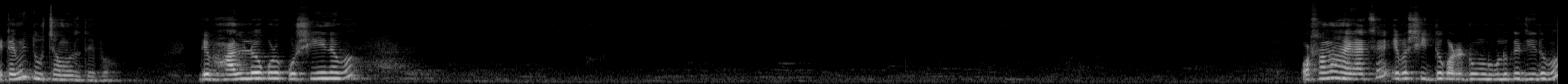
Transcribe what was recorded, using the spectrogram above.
এটা আমি দু চামচ দেব। দিয়ে ভালো করে কষিয়ে নেব। কষানো হয়ে গেছে। এবার সিদ্ধ করা ডুমুরগুলোকে দিয়ে দেবো।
